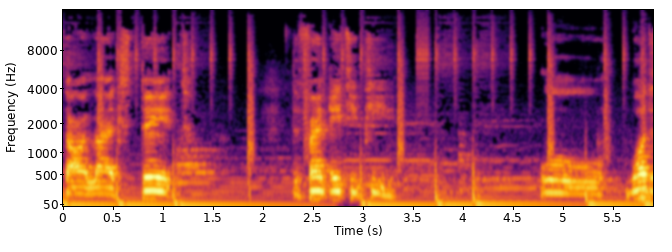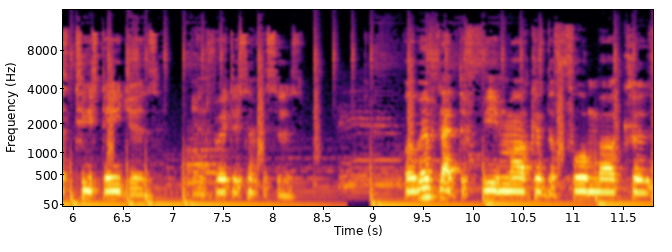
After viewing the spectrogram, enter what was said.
that are like state, define ATP, or what is two stages in photosynthesis. But with like the three markers, the four markers,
